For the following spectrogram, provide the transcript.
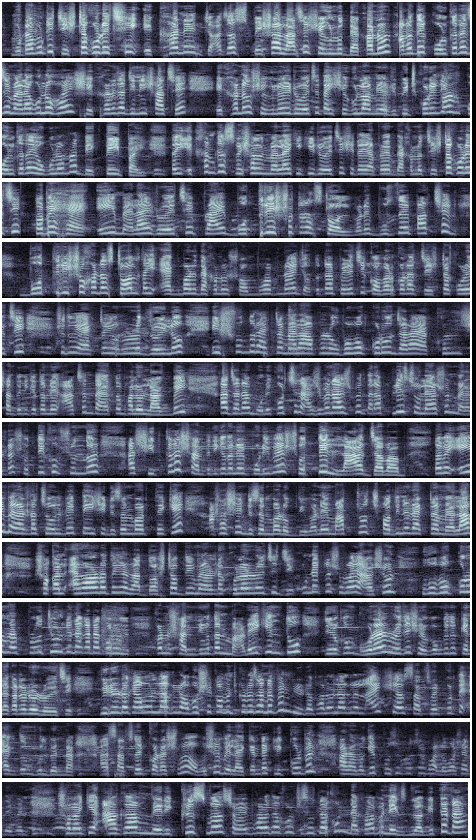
মোটামুটি চেষ্টা করেছি, এখানে যা যা স্পেশাল আছে সেগুলো দেখানোর। আমাদের কলকাতায় যে মেলাগুলো হয়, সেখানে যা জিনিস আছে, এখানেও সেগুলোই রয়েছে, তাই সেগুলো আমি আর রিপিট করিনি। কারণ কলকাতায় ওগুলো আমরা দেখতেই পাই। তাই এখানকার স্পেশাল মেলায় কি কি রয়েছে সেটাই আপনাদের দেখানোর চেষ্টা করেছি। তবে হ্যাঁ এই মেলায় রয়েছে প্রায় বত্রিশশোটা স্টল। মানে বুঝতে পারছেন? বত্রিশশো খানা স্টল, তাই একবারে দেখানো সম্ভব নয়। যতটা পেরেছি কভার করার চেষ্টা করেছি। শুধু একটাই অনুরোধ রইল, এই সুন্দর একটা মেলা আপনারা উপভোগ করুন। যারা এখন শান্তিনিকেতনে আছেন তা এত ভালো লাগবেই। আর যারা মনে করছেন আসবেন আসবেন, তারা প্লিজ চলে আসুন। মেলাটা সত্যি খুব সুন্দর। আর শীতকালে শান্তিনিকেতনের পরিবেশ সত্যি লাজবাব। তবে এই মেলাটা চলবে তেইশে ডিসেম্বর থেকে আঠাশে ডিসেম্বর অবধি। মানে মাত্র ছ দিনের একটা মেলা। সকাল এগারোটা থেকে রাত দশটা অবধি মেলাটা খোলা রয়েছে। যে কোনো একটা সময় আসুন, উপভোগ করুন আর প্রচুর কেনাকাটা করুন। কারণ শান্তিনিকেতন মানেই কিন্তু যেরকম ঘোরার রয়েছে, সেরকম কিন্তু কেনাকাটারও রয়েছে। ভিডিওটা কেমন লাগল অবশ্যই কমেন্ট করে জানাবেন। ভিডিওটা ভালো লাগলে লাইক শেয়ার সাবস্ক্রাইব করতে একদম ভুলবেন না। আর সাবস্ক্রাইব করার সময় অবশ্যই বেল আইকনটা ক্লিক করবেন। আর আমাকে প্রচুর প্রচুর ভালোবাসা দেবেন। সবাইকে আগাম, মেরি ক্রিসমাস, সবাই ভালো থাকুন, সুস্থ থাকুন, দেখা হবে নেক্সট ব্লগে টাটা!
